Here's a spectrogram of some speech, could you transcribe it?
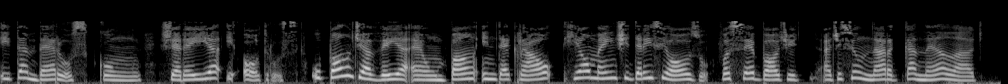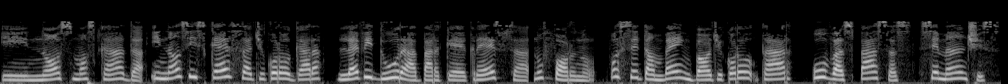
e temperos, com gereia e outros. O pão de aveia é um pão integral realmente delicioso. Você pode adicionar canela e noz moscada. E não se esqueça de colocar levedura para que cresça no forno. Você também pode colocar uvas passas, sementes,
